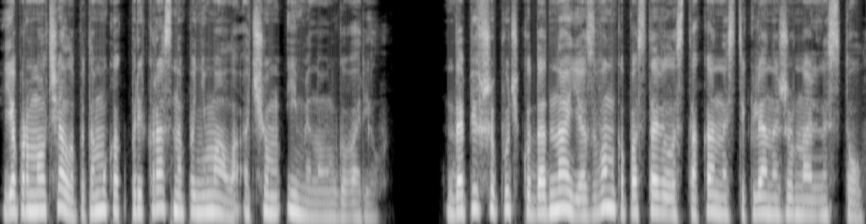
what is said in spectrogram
Я промолчала, потому как прекрасно понимала, о чем именно он говорил. Допив шипучку до дна, я звонко поставила стакан на стеклянный журнальный стол,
